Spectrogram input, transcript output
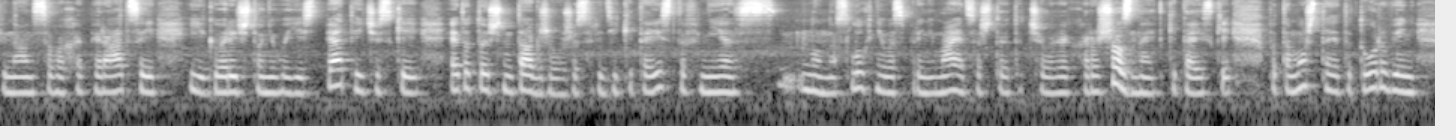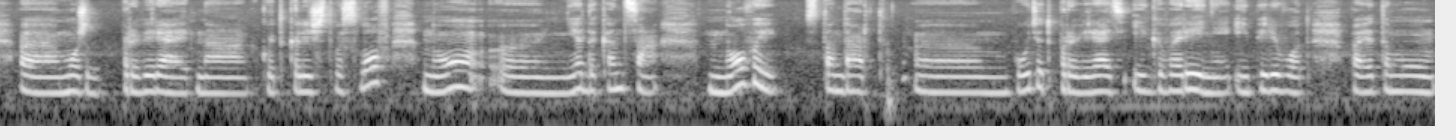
финансовых операций и говорит, что у него есть пятый ческей, это точно так же уже среди китаистов не, ну, на слух не воспринимается, что этот человек хорошо знает китайский, потому что этот уровень э, может проверяет на какое-то количество слов, но э, не до конца. Новый стандарт э, будет проверять и говорение, и перевод. Поэтому,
